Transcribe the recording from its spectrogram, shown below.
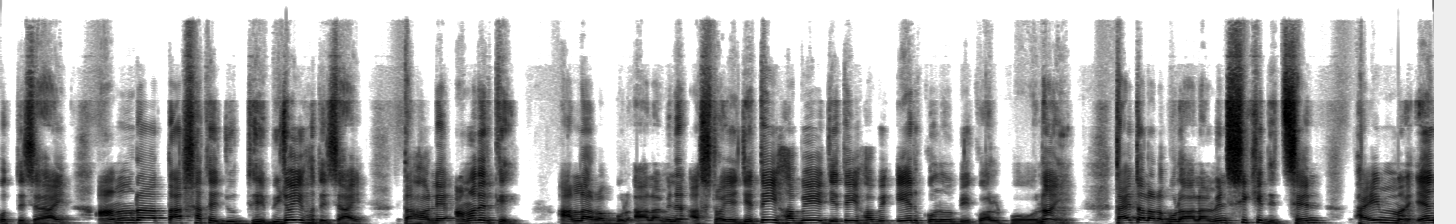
করতে চাই, আমরা তার সাথে যুদ্ধে বিজয়ী হতে চাই, তাহলে আমাদেরকে আল্লাহ রব্বুল আলমিনের আশ্রয়ে যেতেই হবে যেতেই হবে এর কোনো বিকল্প নাই। তাই তো আল্লাহ রব্বুল আলমিন শিখে দিচ্ছেন ফাইমা এং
